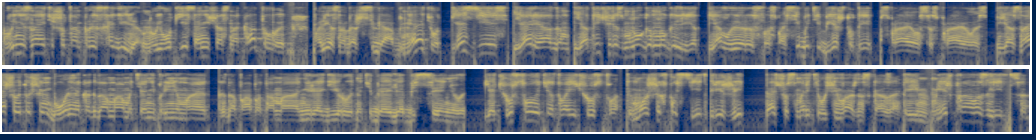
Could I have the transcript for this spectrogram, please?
вы не знаете, что там происходило, ну и вот если они сейчас накатывают, полезно даже себя обнять, вот я здесь, я рядом, я ты через много-много лет, я выросла, спасибо тебе, что ты справился, справилась. Я знаю, что это очень больно, когда мама тебя не принимает, когда папа там а, не реагирует на тебя или обесценивает. Я чувствую те твои чувства. Ты можешь их впустить, пережить. Дальше, смотрите, очень важно сказать. Ты имеешь право злиться.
